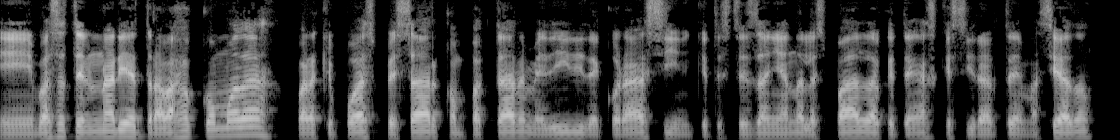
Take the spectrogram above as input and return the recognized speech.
Eh, vas a tener un área de trabajo cómoda para que puedas pesar, compactar, medir y decorar sin que te estés dañando la espalda o que tengas que estirarte demasiado.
